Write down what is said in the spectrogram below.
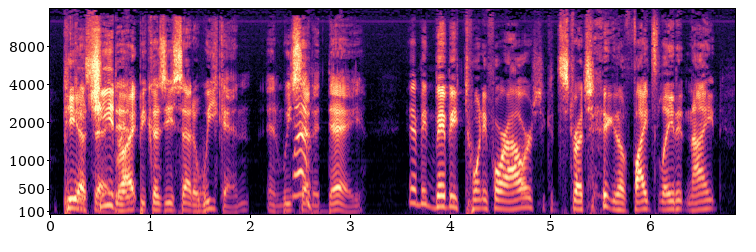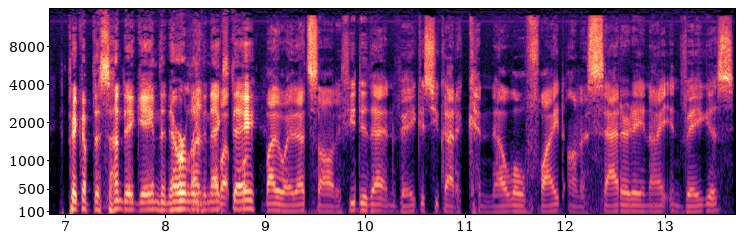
p- He PSA, cheated right? because he said a weekend and we said a day. I mean, maybe 24 hours. You could stretch, you know, fights late at night, pick up the Sunday game, then early By- the next by- day. By the way, that's solid. If you do that in Vegas, you got a Canelo fight on a Saturday night in Vegas.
